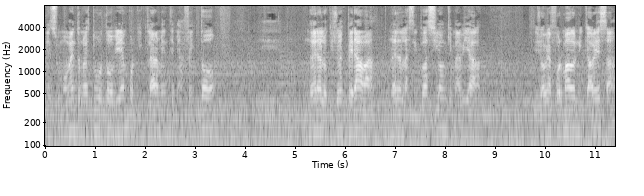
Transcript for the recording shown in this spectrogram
En su momento no estuvo todo bien porque claramente me afectó. Eh, no era lo que yo esperaba, no era la situación que me había, que yo había formado en mi cabeza.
